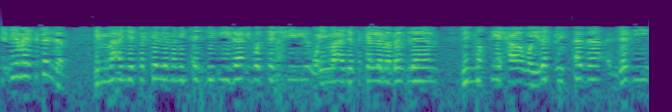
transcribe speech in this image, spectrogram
حينما يتكلم. إما أن يتكلم من أجل الإيذاء والتبشير وإما أن يتكلم بذلا للنصيحة ولدفع الأذى الذي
